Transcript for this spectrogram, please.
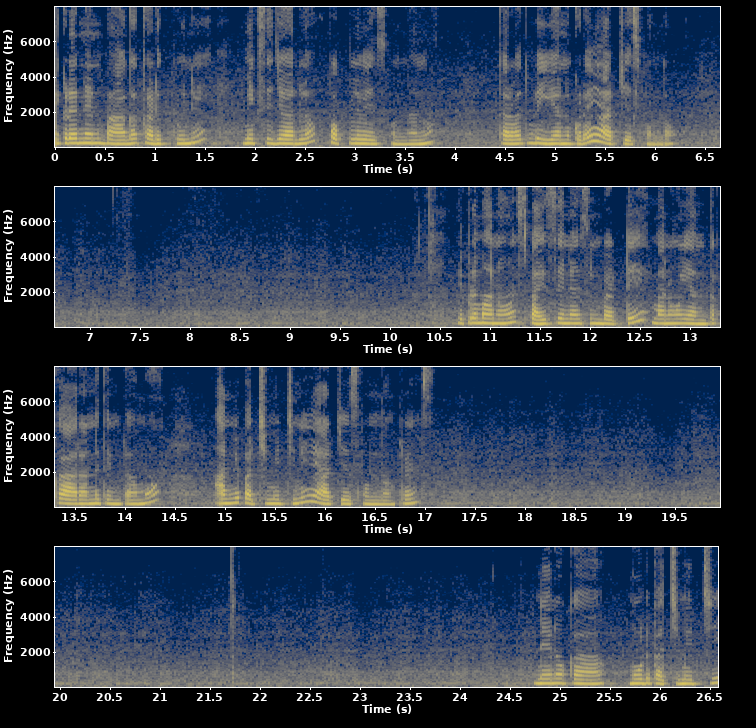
ఇక్కడ నేను బాగా కడుక్కొని మిక్సీ జార్లో పప్పులు వేసుకున్నాను. తర్వాత బియ్యాన్ని కూడా యాడ్ చేసుకుందాం. ఇప్పుడు మనం స్పైసీనెస్ని బట్టి మనం ఎంత కారాన్ని తింటామో అన్ని పచ్చిమిర్చిని యాడ్ చేసుకుందాం ఫ్రెండ్స్. నేను ఒక మూడు పచ్చిమిర్చి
